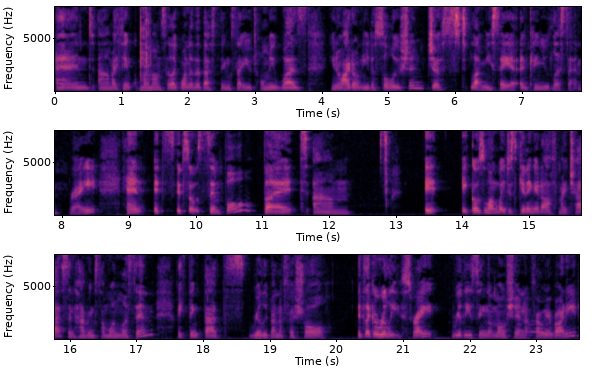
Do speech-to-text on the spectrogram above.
And um, I think my mom said, like, one of the best things that you told me was, you know, I don't need a solution, just let me say it and can you listen, right? And it's it's so simple, but um, it it goes a long way just getting it off my chest and having someone listen. I think that's really beneficial. It's like a release, right? Releasing the motion from your body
